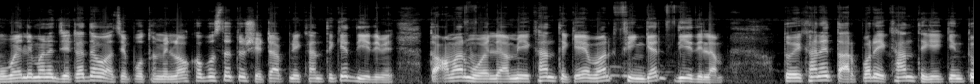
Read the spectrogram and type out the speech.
মোবাইলে মানে যেটা দেওয়া আছে প্রথমে লক অবস্থায়, তো সেটা আপনি এখান থেকে দিয়ে দেবেন। তো আমার মোবাইলে আমি এখান থেকে আমার ফিঙ্গার দিয়ে দিলাম। তো এখানে তারপর এখান থেকে কিন্তু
